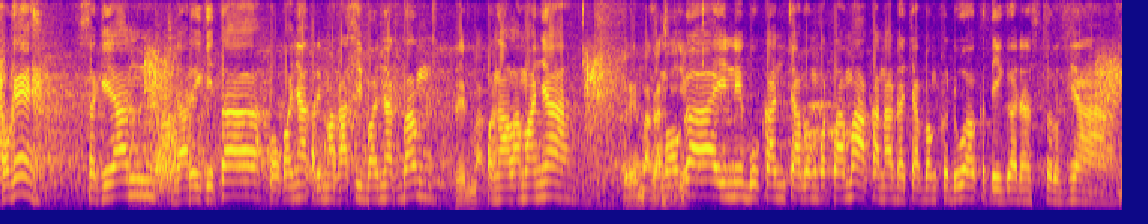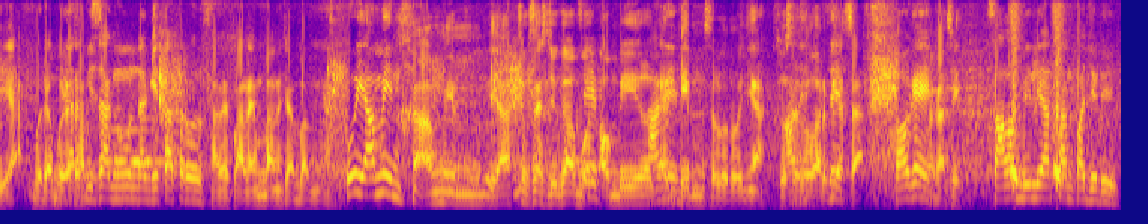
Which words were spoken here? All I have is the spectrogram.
Oke, sekian dari kita. Pokoknya terima kasih banyak Bang Terima kasih. pengalamannya. Terima kasih Semoga ini bukan cabang pertama, akan ada cabang kedua, ketiga dan seterusnya. Iya, Biar mudah-mudahan bisa ngundang kita terus. sampai Palembang cabangnya. Wih, amin. Amin. Ya, sukses juga buat Sip. Om Bil dan tim seluruhnya. Sukses Amin. luar biasa. Oke. Terima kasih. Salam biliar tanpa judi.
